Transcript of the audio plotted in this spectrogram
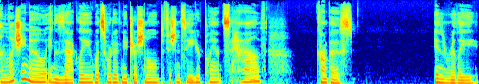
unless you know exactly what sort of nutritional deficiency your plants have, compost is really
